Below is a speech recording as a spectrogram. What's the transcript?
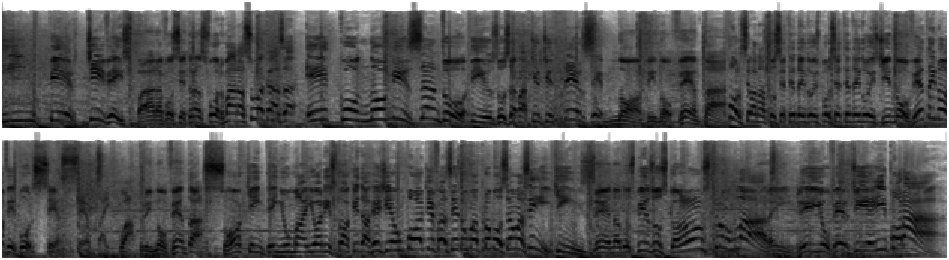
imperdíveis para você transformar a sua casa economizando. Pisos a partir de 19,90. Porcelanato 72 por 72 de 99 por 64,90. Só quem tem o maior estoque da região pode fazer uma promoção assim. Quinzena dos pisos Constrular em Rio Verde e Iporá.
